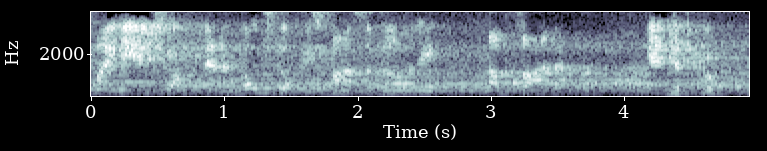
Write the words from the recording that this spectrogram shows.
financial, and emotional responsibility of father. End of quote.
